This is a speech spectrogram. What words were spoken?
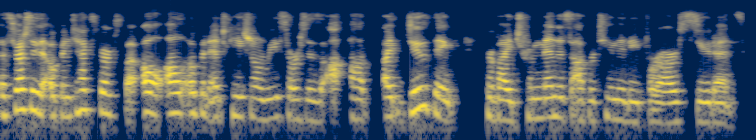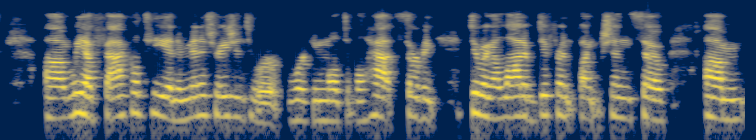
especially the open textbooks, but all, all open educational resources, uh, uh, I do think provide tremendous opportunity for our students. Uh, we have faculty and administrations who are working multiple hats, serving, doing a lot of different functions. So um,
